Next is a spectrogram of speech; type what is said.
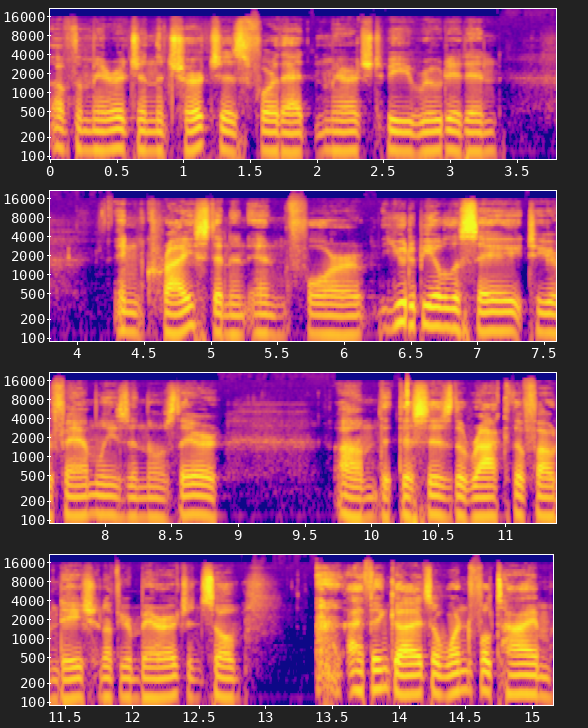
of the marriage in the church is for that marriage to be rooted in in Christ and and for you to be able to say to your families and those there um, that this is the rock, the foundation of your marriage. And so I think uh, it's a wonderful time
